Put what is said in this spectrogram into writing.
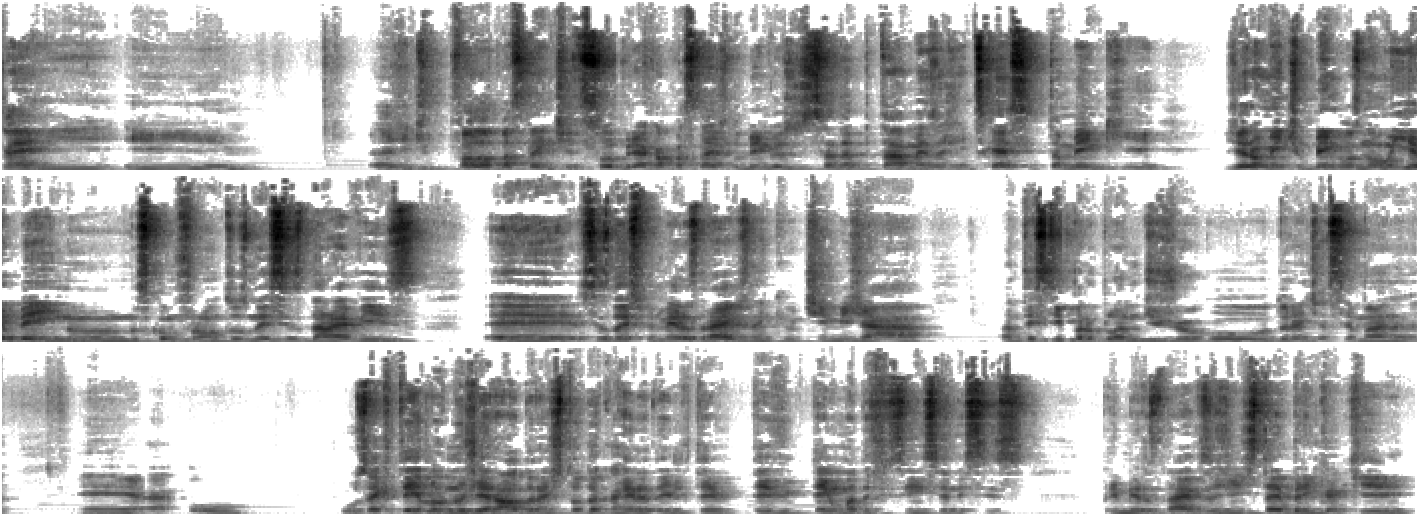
É, e, e, a gente fala bastante sobre a capacidade do Bengals de se adaptar, mas a gente esquece também que geralmente o Bengals não ia bem no, nos confrontos nesses drives é, esses dois primeiros drives, né, que o time já antecipa no plano de jogo durante a semana. Né? É, o, o Zach Taylor, no geral, durante toda a carreira dele, teve, teve, tem uma deficiência nesses primeiros drives. A gente até brinca que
